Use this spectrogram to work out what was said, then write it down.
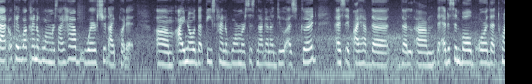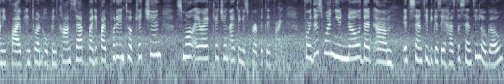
that okay what kind of warmers I have where should I put it? Um, I know that these kind of warmers is not gonna do as good as if I have the the, um, the Edison bulb or that 25 into an open concept but if I put it into a kitchen small area kitchen I think it's perfectly fine. For this one you know that um, it's Scentsy because it has the Scentsy logo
